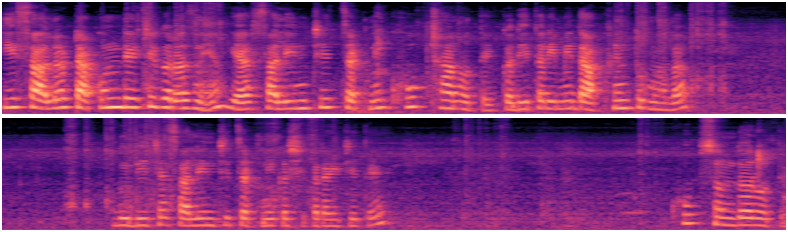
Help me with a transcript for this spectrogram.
ही सालं टाकून द्यायची गरज नाही या सालींची चटणी खूप छान होते. कधीतरी मी दाखवीन तुम्हाला. दुधीच्या सालींची चटणी कशी करायची ते. खूप सुंदर होते.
